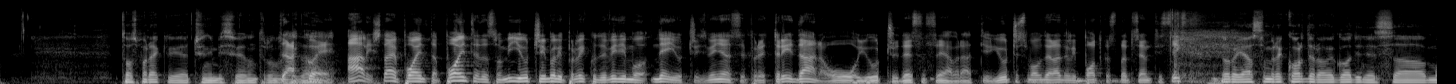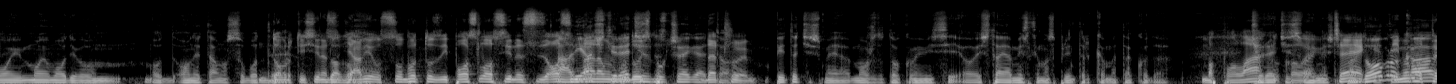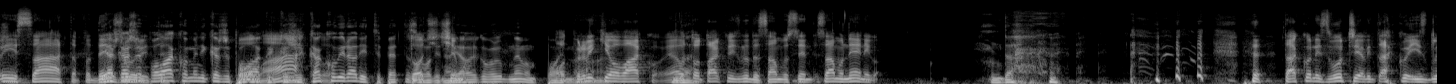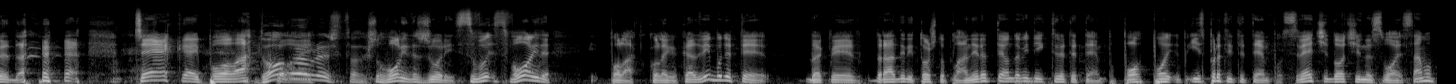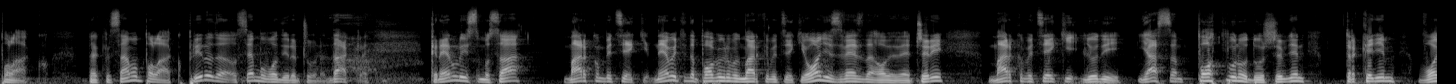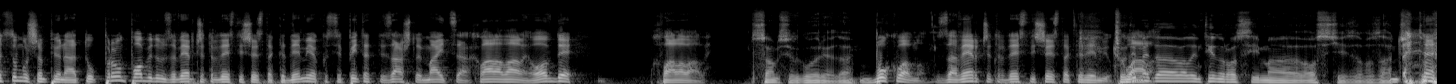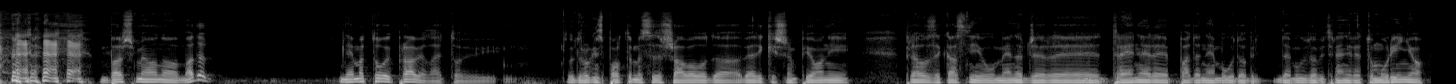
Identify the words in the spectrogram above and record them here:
To smo rekli, je, čini mi se u jednom trenutku. Tako da, je. Ali šta je poenta? Poenta je da smo mi juče imali priliku da vidimo, ne juče, izvinjam se, pre tri dana, o, juče, gde sam se ja vratio? Juče smo ovde radili podcast Lab 76, Dobro, ja sam rekorder ove godine sa mojim, mojom odjevom od one tamo subote. Dobro, ti si nas Dobro. odjavio u subotu i poslao si nas 8 Ali ja dana ću u ti reći budućnost. zbog čega je da to. čujem. Pitaćeš me možda tokom emisije ovaj, šta ja mislim o sprinterkama, tako da... Ma polako, Ću reći svoje kolega. mišljenje. Čekaj, Pa dobro, imamo kažem. 3 sata, pa gde ja žurite? kažem polako, meni kaže polako. polako. Kaže, kako vi radite 15 Doći godina? ćemo. Ja nemam pojma. Otprilike ovako. Evo, Da. to tako izgleda, samo, se, samo ne, nego Da. tako ne zvuči, ali tako izgleda. Čekaj, polako. Dobro, bre, što? što voli da žuri, svo, voli da... Polako, kolega, kad vi budete dakle, radili to što planirate, onda vi diktirate tempo, po, po, ispratite tempo, sve će doći na svoje, samo polako. Dakle, samo polako. Priroda o svemu vodi računa. Dakle, krenuli smo sa Markom Becekijem. Nemojte da pobegnemo od Marka Beceki. On je zvezda ove večeri. Marko Beceki, ljudi, ja sam potpuno oduševljen trkanjem, vođstvom u šampionatu, prvom pobedom za VR46 Akademiju. Ako se pitate zašto je majica Hvala Vale ovde, hvala Vale. Sam si odgovorio, da. Bukvalno, za VR46 Akademiju. Čudi hvala. me da Valentino Rossi ima osjećaj za vozača. To, baš me ono, mada nema to uvek pravila, eto, i u drugim sportovima se dešavalo da veliki šampioni prelaze kasnije u menadžere, trenere, pa da ne mogu dobiti, da ne mogu dobiti trenere. To Mourinho,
